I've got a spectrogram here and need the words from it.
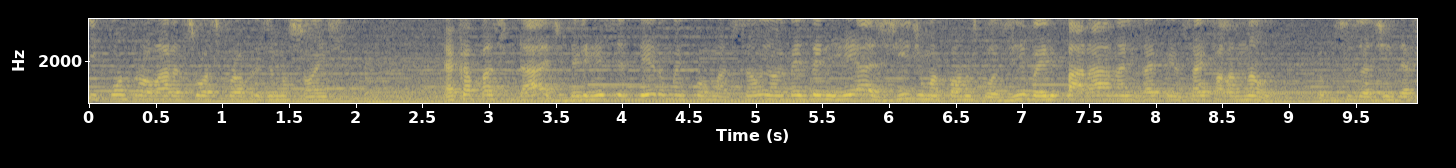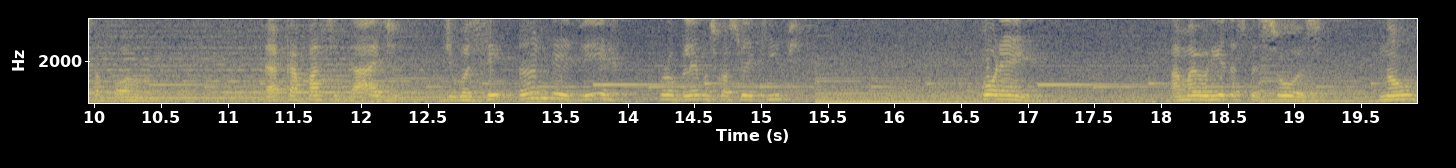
e controlar as suas próprias emoções. É a capacidade dele receber uma informação e ao invés dele reagir de uma forma explosiva, ele parar, analisar e pensar e falar: não, eu preciso agir dessa forma. É a capacidade de você antever problemas com a sua equipe. Porém, a maioria das pessoas não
